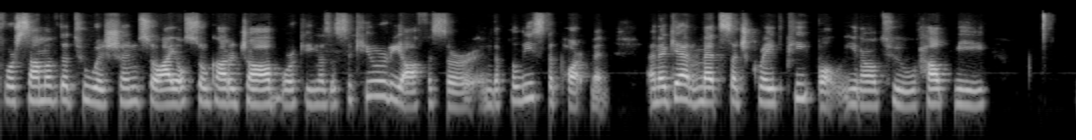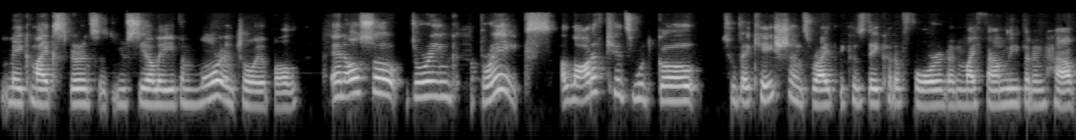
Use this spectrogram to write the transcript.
for some of the tuition. So I also got a job working as a security officer in the police department. And again, met such great people, you know, to help me make my experience at UCLA even more enjoyable. And also during breaks, a lot of kids would go to vacations, right? Because they could afford, and my family didn't have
